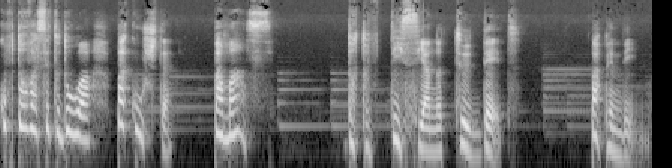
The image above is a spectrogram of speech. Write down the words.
Kuptova se të dua pa kushte, pa masë. Do të vdisja në ty det, pa pendim.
